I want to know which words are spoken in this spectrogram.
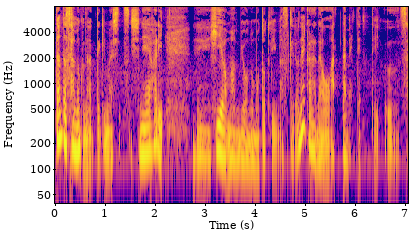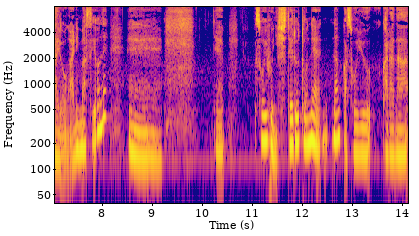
だんだん寒くなってきますしね。やはり、えー、冷えは万病のもとと言いますけどね。体を温めてっていう作用がありますよね。えー、でそういうふうにしてるとねなんかそういう体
